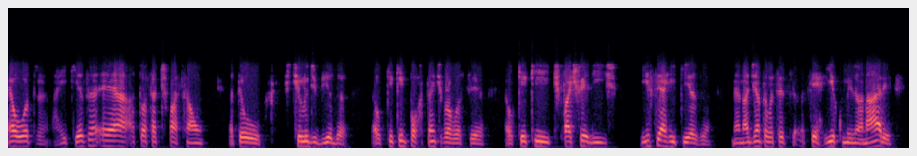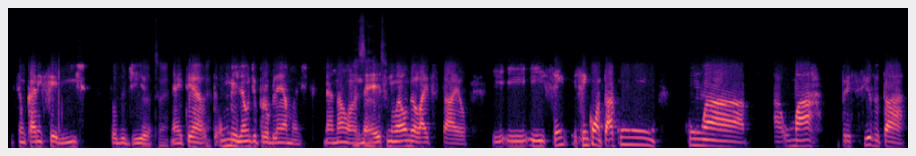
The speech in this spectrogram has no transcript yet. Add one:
é outra. A riqueza é a tua satisfação, é o teu estilo de vida, é o que, que é importante para você, é o que, que te faz feliz. Isso é a riqueza. Né? Não adianta você ser rico, milionário, e ser um cara infeliz todo dia, é. né? e ter é. um milhão de problemas. Né? Não, né? esse não é o meu lifestyle. E, e, e, sem, sem contar com, com a, a, o mar. Preciso estar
